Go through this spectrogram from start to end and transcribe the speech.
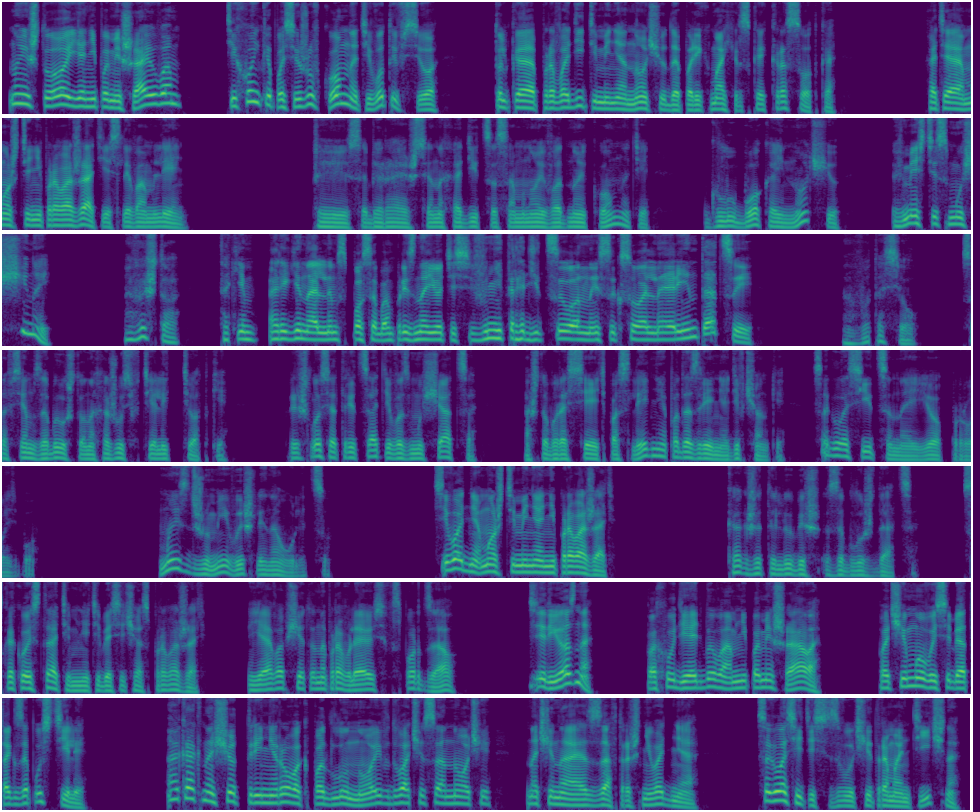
«Ну и что, я не помешаю вам? Тихонько посижу в комнате, вот и все. Только проводите меня ночью до парикмахерской красотка. Хотя можете не провожать, если вам лень». «Ты собираешься находиться со мной в одной комнате глубокой ночью вместе с мужчиной? Вы что, таким оригинальным способом признаетесь в нетрадиционной сексуальной ориентации?» Вот осел. Совсем забыл, что нахожусь в теле тетки. Пришлось отрицать и возмущаться, а чтобы рассеять последнее подозрение девчонки, согласиться на ее просьбу. Мы с Джуми вышли на улицу. «Сегодня можете меня не провожать». «Как же ты любишь заблуждаться. С какой стати мне тебя сейчас провожать? Я вообще-то направляюсь в спортзал». «Серьезно? Похудеть бы вам не помешало». Почему вы себя так запустили? А как насчет тренировок под луной в два часа ночи, начиная с завтрашнего дня? Согласитесь, звучит романтично.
